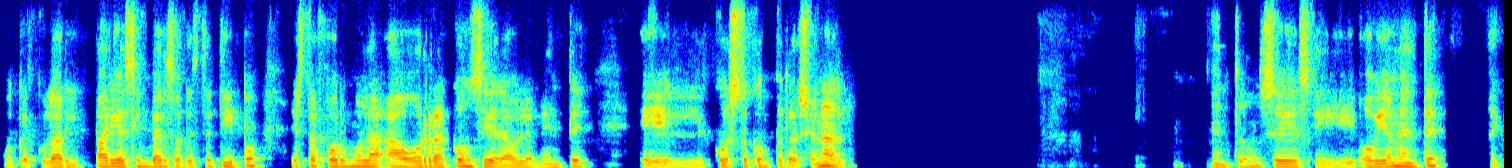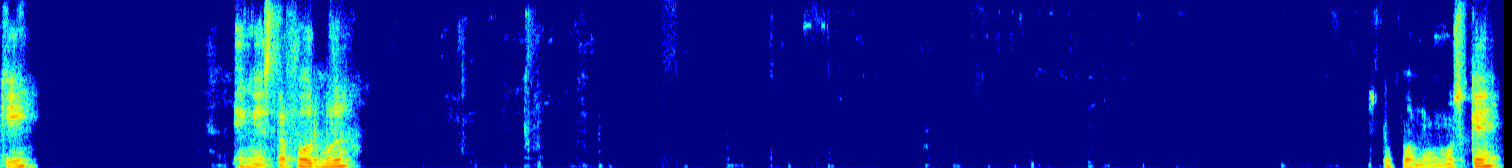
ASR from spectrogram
o calcular varias inversas de este tipo, esta fórmula ahorra considerablemente el costo computacional. Entonces, eh, obviamente, aquí, en esta fórmula, suponemos que,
